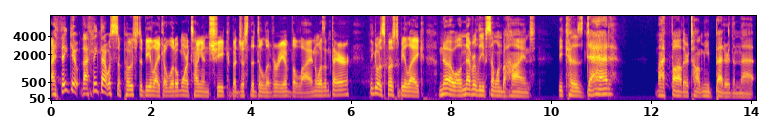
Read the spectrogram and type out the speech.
I think it. I think that was supposed to be like a little more tongue in cheek, but just the delivery of the line wasn't there. I think it was supposed to be like, "No, I'll never leave someone behind because Dad, my father taught me better than that."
